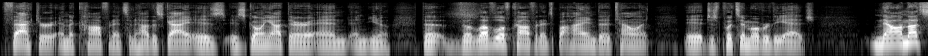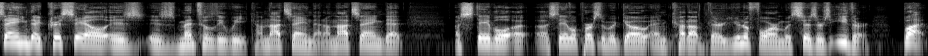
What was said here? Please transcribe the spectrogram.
factor and the confidence and how this guy is is going out there and and you know the the level of confidence behind the talent it just puts him over the edge. Now, I'm not saying that Chris Sale is is mentally weak. I'm not saying that. I'm not saying that a stable a, a stable person would go and cut up their uniform with scissors either. But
